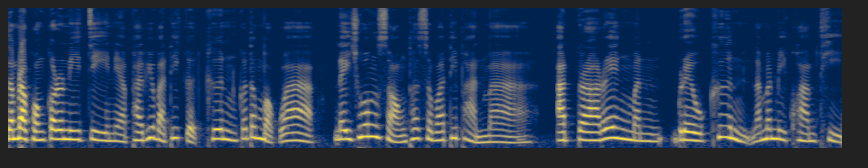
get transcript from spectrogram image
สำหรับของกรณีจีนเนี่ยภัยพิบัติที่เกิดขึ้นก็ต้องบอกว่าในช่วงสองทศวรรษที่ผ่านมา อัตราเร่งมันเร็วขึ้น และมันมีความถี่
